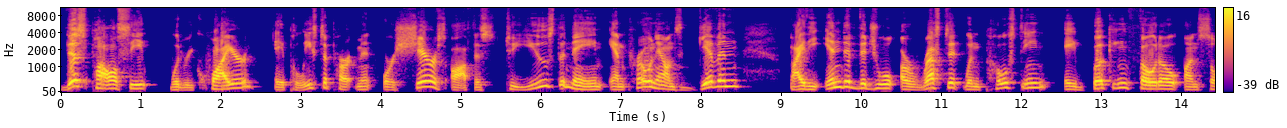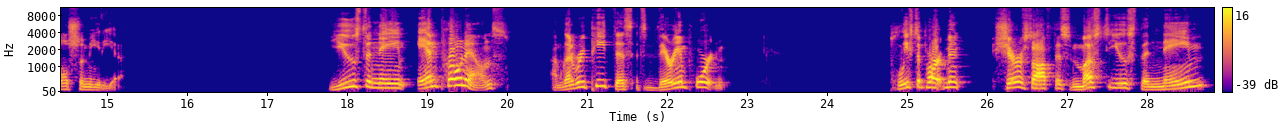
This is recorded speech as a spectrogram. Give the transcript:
This policy would require a police department or sheriff's office to use the name and pronouns given by the individual arrested when posting a booking photo on social media. Use the name and pronouns. I'm going to repeat this, it's very important. Police department, sheriff's office must use the name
